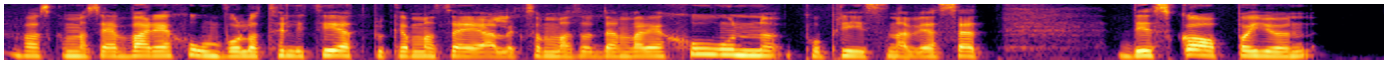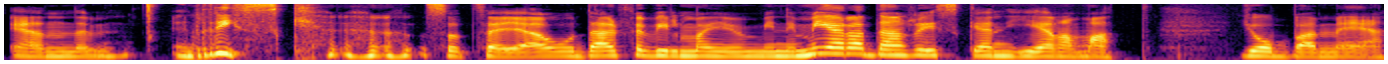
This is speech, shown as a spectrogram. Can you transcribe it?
vad ska man säga, variation, volatilitet brukar man säga, liksom, alltså den variation på priserna vi har sett. Det skapar ju en, en, en risk så att säga och därför vill man ju minimera den risken genom att jobba med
